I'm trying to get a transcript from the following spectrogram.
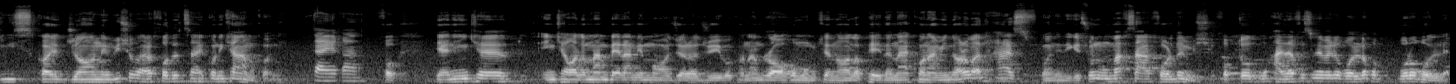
ریسکای جانبیشو برای خودت سعی کنی کم کنی. دقیقا. خب یعنی اینکه اینکه حالا من برم یه ماجراجویی بکنم راه و ممکنه حالا پیدا نکنم اینا رو باید حذف کنی دیگه چون اون وقت سرخورده میشی. خب تو اون هدف اینه بری قله خب برو قله.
